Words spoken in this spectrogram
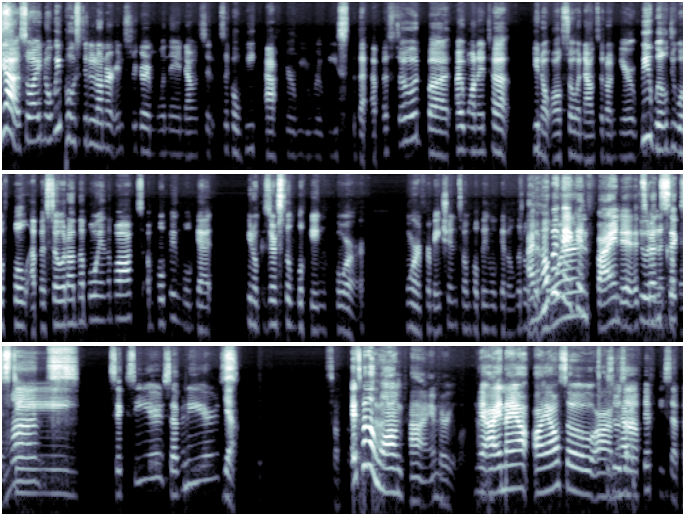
Yeah, so I know we posted it on our Instagram when they announced it. It was like a week after we released the episode, but I wanted to, you know, also announce it on here. We will do a full episode on the boy in the box. I'm hoping we'll get, you know, because they're still looking for more information. So I'm hoping we'll get a little I'm hoping they can find it. It's do it been couple 60, 60 years, 70 years? Yeah. Something. It's like been a that. long time. very long. Time. Yeah, and I I also um it was uh, 57.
